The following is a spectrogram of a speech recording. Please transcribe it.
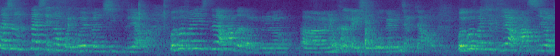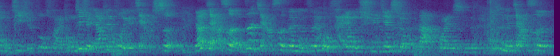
那是那是一份回归分析资料吧回归分析资料它的嗯呃有可能没学过我跟你们讲一下好了。回归分析资料它是用统计学做出来统计学你要先做一个假设然后假设这假设跟你最后采用的区间是有很大的关系的。就是你的假设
